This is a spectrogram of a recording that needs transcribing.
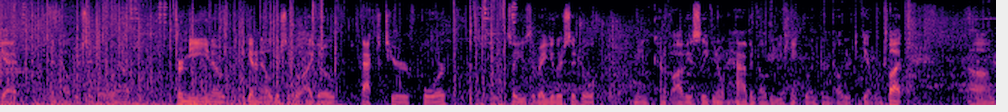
get an Elder Sigil. Now, for me, you know, to get an Elder Sigil, I go back to tier four, so I use the regular sigil I mean, kind of obviously, if you don't have an elder, you can't go into an elder to get one. But, um,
